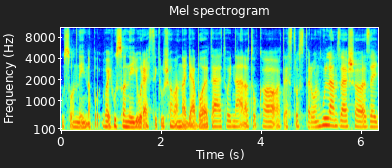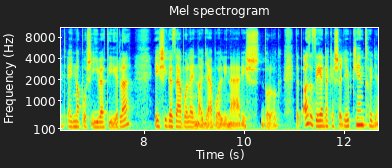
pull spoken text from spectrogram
24 nap, vagy 24 órás ciklusa van nagyjából, tehát hogy nálatok a, a tesztoszteron hullámzása az egy, egy napos ívet ír le, és igazából egy nagyjából lineáris dolog. Tehát az az érdekes egyébként, hogy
